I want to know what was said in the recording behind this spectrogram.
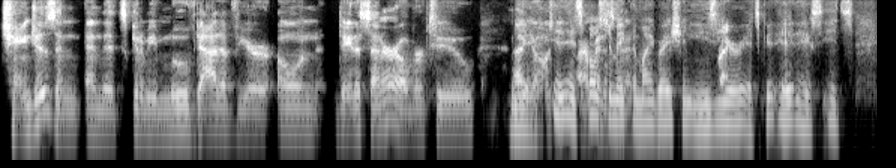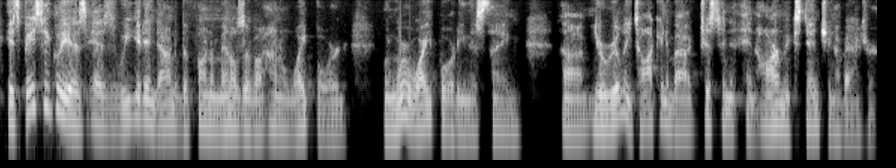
changes and and it's going to be moved out of your own data center over to uh, yeah. it's supposed to make the migration easier right. it's it's it's it's basically as as we get in down to the fundamentals of a, on a whiteboard when we're whiteboarding this thing um, you're really talking about just an, an arm extension of Azure.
